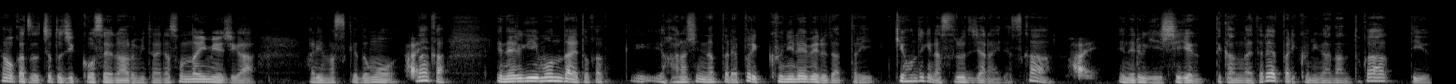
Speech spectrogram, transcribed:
なおかつちょっと実効性のあるみたいなそんなイメージがありますけども、はい、なんかエネルギー問題とか話になったらやっぱり国レベルだったり基本的にはするじゃないですか、はい、エネルギー資源って考えたらやっぱり国がなんとかっていう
